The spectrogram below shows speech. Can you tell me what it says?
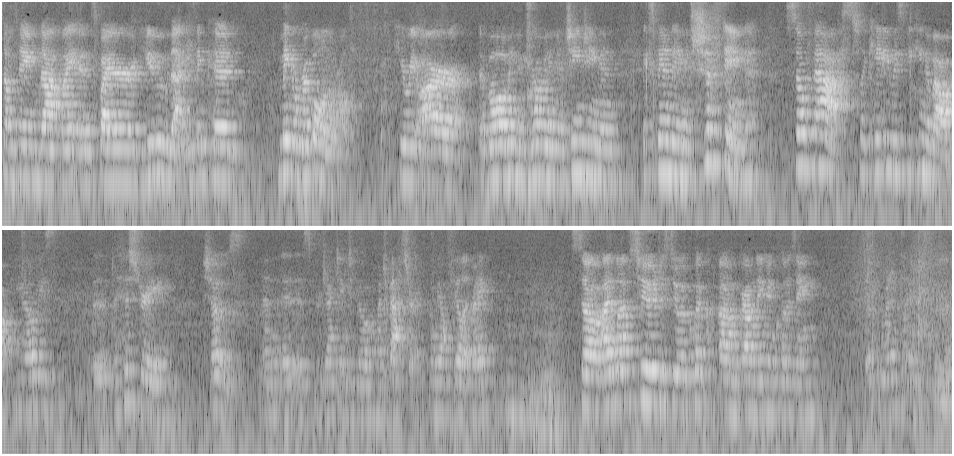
Something that might inspire you that you think could make a ripple in the world. Here we are evolving and growing and changing and expanding and shifting so fast. Like Katie was speaking about, you know, these the, the history shows and it is projecting to go much faster and we all feel it, right? So I'd love to just do a quick um, grounding and closing. So if you wouldn't mind,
